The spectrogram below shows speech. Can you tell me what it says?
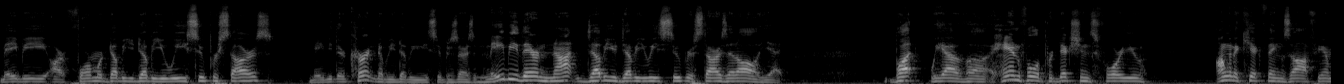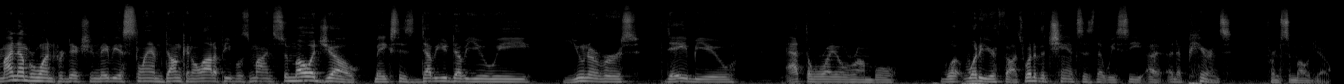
maybe are former WWE superstars. Maybe they're current WWE superstars. Maybe they're not WWE superstars at all yet. But we have a handful of predictions for you. I'm going to kick things off here. My number one prediction, maybe a slam dunk in a lot of people's minds Samoa Joe makes his WWE Universe debut at the Royal Rumble. What, what are your thoughts? What are the chances that we see a, an appearance from Samoa Joe?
